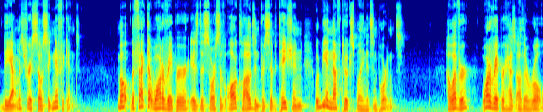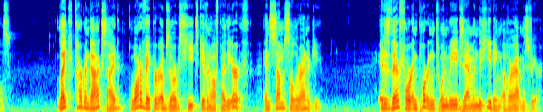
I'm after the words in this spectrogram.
the atmosphere so significant? Well, the fact that water vapor is the source of all clouds and precipitation would be enough to explain its importance. However, water vapor has other roles. Like carbon dioxide, water vapor absorbs heat given off by the Earth and some solar energy. It is therefore important when we examine the heating of our atmosphere.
